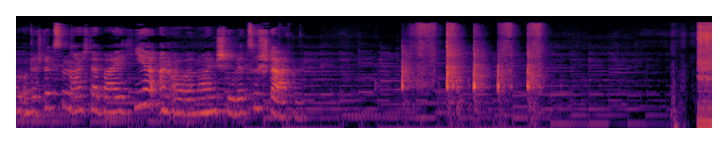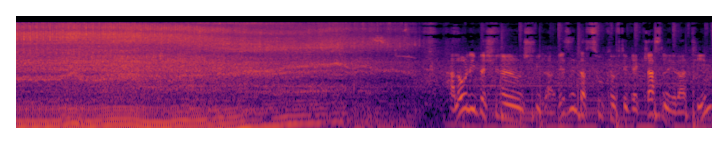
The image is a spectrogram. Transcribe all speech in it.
und unterstützen euch dabei, hier an eurer neuen Schule zu starten. Hallo liebe Schülerinnen und Schüler, wir sind das zukünftige Klassenlehrerteam.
